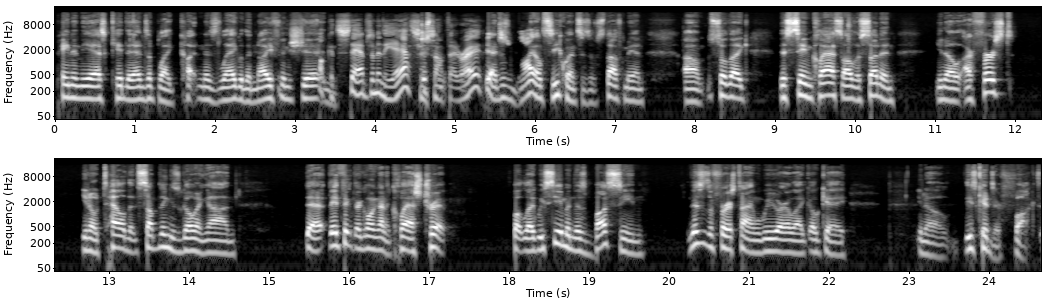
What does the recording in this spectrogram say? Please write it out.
pain in the ass kid that ends up like cutting his leg with a knife and shit. and- Fucking stabs him in the ass or something, right? yeah, just wild sequences of stuff, man. Um, so like this same class, all of a sudden, you know, our first, you know, tell that something is going on. That they think they're going on a class trip, but like we see him in this bus scene. This is the first time we are like, okay, you know, these kids are fucked.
